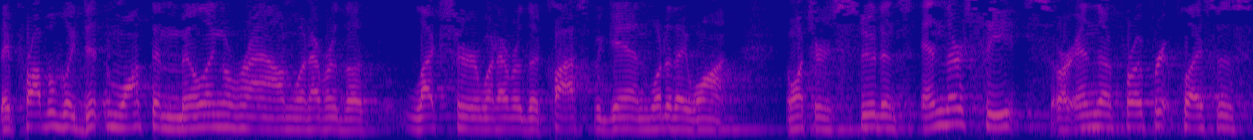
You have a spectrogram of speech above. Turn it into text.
they probably didn't want them milling around whenever the lecture, whenever the class began. What do they want? They want your students in their seats or in the appropriate places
